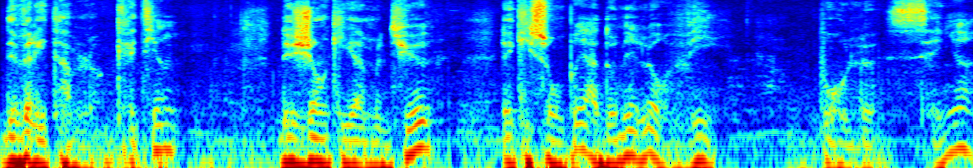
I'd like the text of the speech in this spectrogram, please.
des véritables chrétiens, des gens qui aiment Dieu et qui sont prêts à donner leur vie pour le Seigneur.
